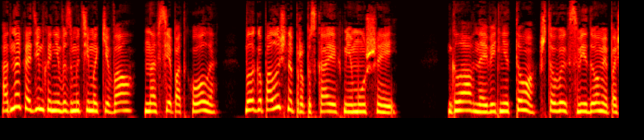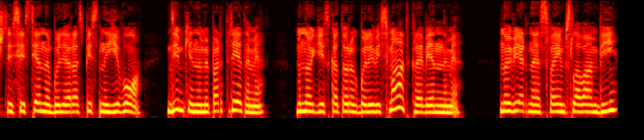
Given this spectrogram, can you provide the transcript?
Однако Димка невозмутимо кивал на все подколы, благополучно пропуская их мимо ушей. Главное ведь не то, что в их свидоме почти все стены были расписаны его, Димкиными портретами, многие из которых были весьма откровенными. Но верная своим словам Ви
